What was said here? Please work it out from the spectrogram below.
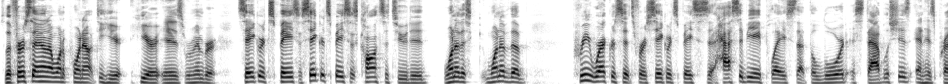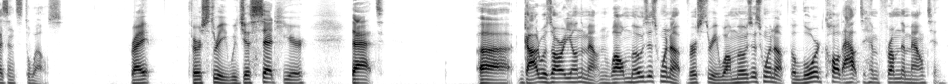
So the first thing I want to point out to here, here is remember, sacred space. A sacred space is constituted, one of the one of the prerequisites for a sacred space is it has to be a place that the Lord establishes and his presence dwells. Right? Verse 3, we just said here that uh, God was already on the mountain. While Moses went up, verse 3, while Moses went up, the Lord called out to him from the mountain.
